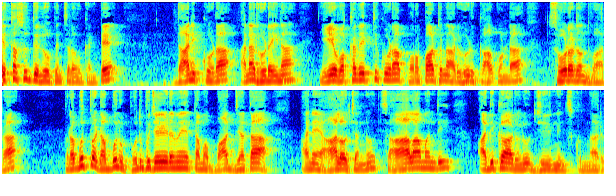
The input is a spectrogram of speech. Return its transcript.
చిత్తశుద్ధి లోపించడం కంటే దానికి కూడా అనర్హుడైన ఏ ఒక్క వ్యక్తి కూడా పొరపాటున అర్హుడు కాకుండా చూడడం ద్వారా ప్రభుత్వ డబ్బును పొదుపు చేయడమే తమ బాధ్యత అనే ఆలోచనను చాలామంది అధికారులు జీర్ణించుకున్నారు.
